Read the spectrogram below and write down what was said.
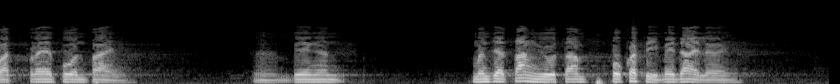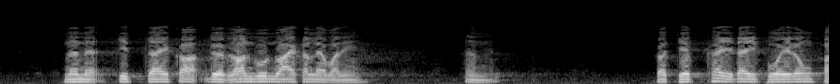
บัติแปรปรวนไปเบงันมันจะตั้งอยู่ตามปกติไม่ได้เลย นั่นแหละจิตใจก็เดือดร้อนวุ่นวายกันแล้ววันนี้ก็เจ็บไข้ได้ป่วยลงไป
